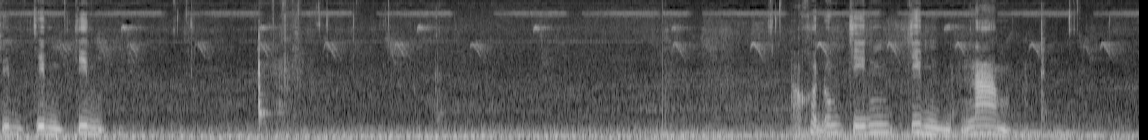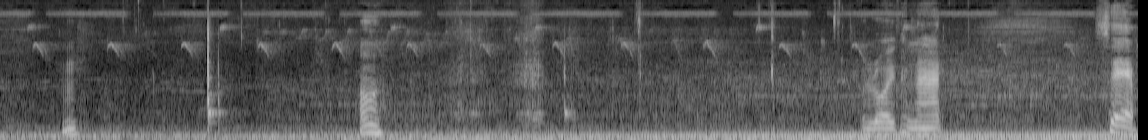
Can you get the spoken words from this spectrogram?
จิ้มจิ้มจิ้มเอาขนมจีนจิ้มน้ำอืมเอาอร่อยขนาดแซ่บ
